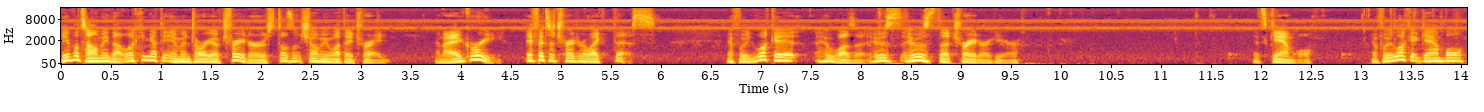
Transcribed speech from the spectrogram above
People tell me that looking at the inventory of traders doesn't show me what they trade. And I agree, if it's a trader like this. If we look at, who was it? Who's, who's the trader here? It's Gamble. If we look at Gamble,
